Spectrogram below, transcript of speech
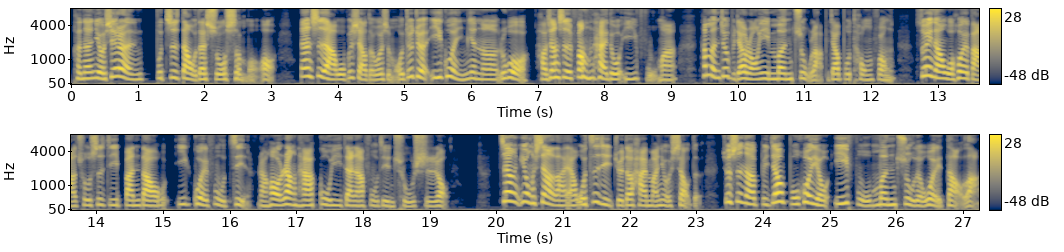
可能有些人不知道我在说什么哦，但是啊，我不晓得为什么，我就觉得衣柜里面呢，如果好像是放太多衣服嘛，他们就比较容易闷住啦，比较不通风。所以呢，我会把除湿机搬到衣柜附近，然后让它故意在那附近除湿哦。这样用下来啊，我自己觉得还蛮有效的，就是呢，比较不会有衣服闷住的味道啦。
